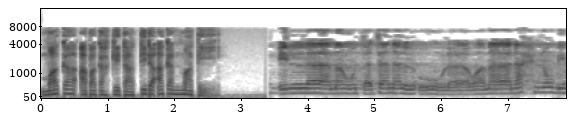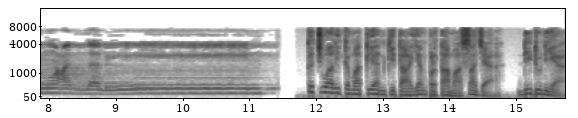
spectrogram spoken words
Maka apakah kita tidak akan mati? Kecuali kematian kita yang pertama saja di dunia,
